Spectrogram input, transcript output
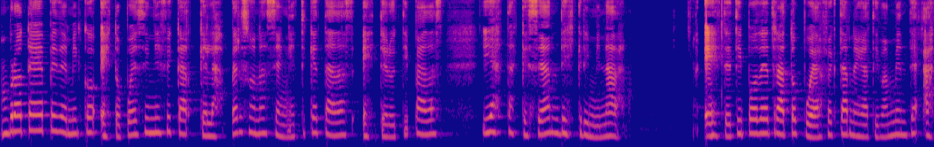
brote epidémico esto puede significar que las personas sean etiquetadas, estereotipadas y hasta que sean discriminadas. Este tipo de trato puede afectar negativamente a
